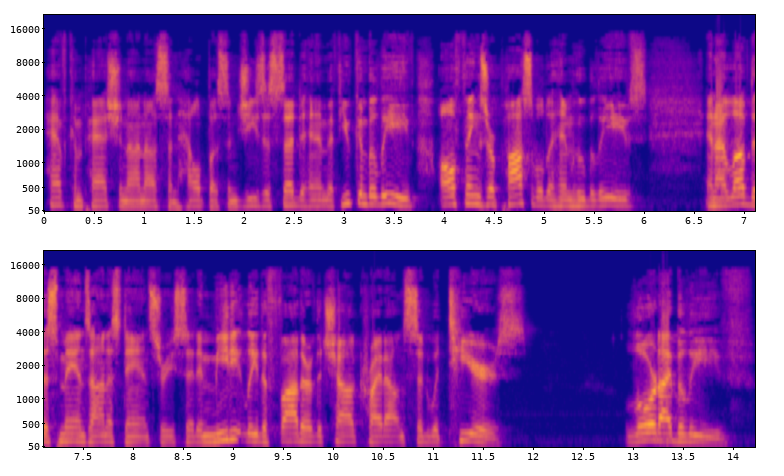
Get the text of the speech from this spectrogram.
have compassion on us and help us. And Jesus said to him, if you can believe, all things are possible to him who believes. And I love this man's honest answer. He said, immediately the father of the child cried out and said with tears, Lord, I believe,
